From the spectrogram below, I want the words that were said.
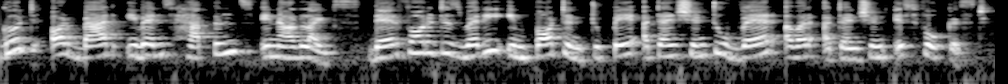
good or bad events happens in our lives therefore it is very important to pay attention to where our attention is focused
